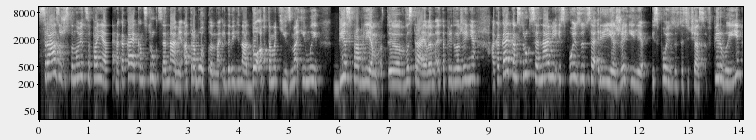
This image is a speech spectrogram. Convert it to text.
сразу же становится понятно, какая конструкция нами отработана и доведена до автоматизма, и мы без проблем э, выстраиваем это предложение, а какая конструкция нами используется реже или используется сейчас впервые,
